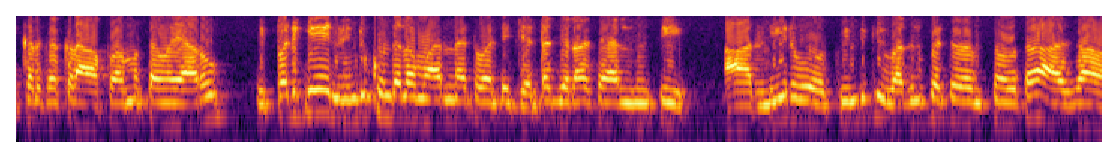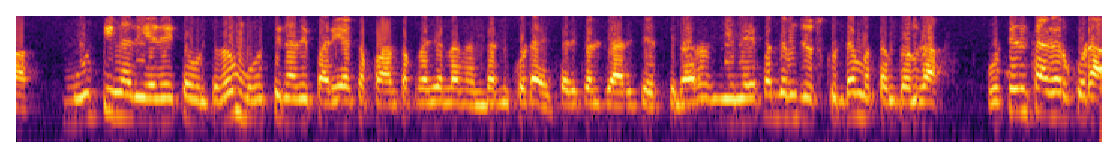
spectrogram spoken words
ఎక్కడికక్కడ అప్రమత్తమయ్యారు. ఇప్పటికే నిండుకుండలో మారినటువంటి జంట జలాశయాల నుంచి ఆ నీరు కిందికి వదిలిపెట్టడంతో ఆ మూసీ నది ఏదైతే ఉంటుందో మూసీ నది పర్యాటక ప్రాంత ప్రజలందరినీ కూడా హెచ్చరికలు జారీ చేస్తున్నారు. ఈ నేపథ్యం చూసుకుంటే మొత్తం తోలుగా హుసేన్ సాగర్ కూడా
